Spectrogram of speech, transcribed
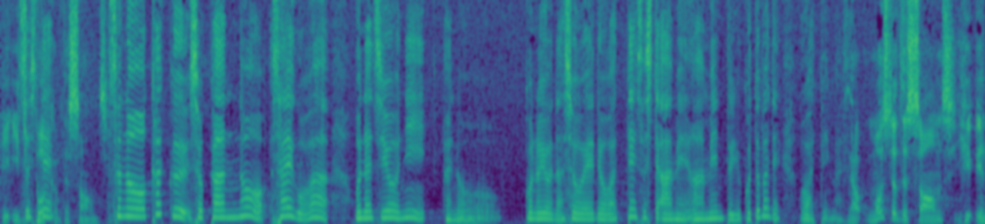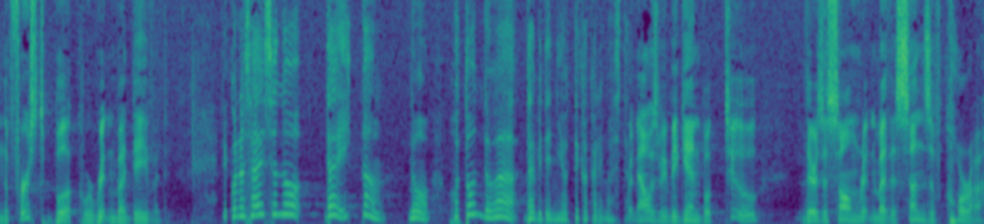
E- そして.その各書簡の最後は同じようにあのこのような照英で終わってそして「アーメンアーメン」という言葉で終わっています。Now, most of the Psalms in the first book were written by David. でこの最初の第1巻のほとんどはダビデによって書かれました But。now, as we begin book two, there's a psalm written by the sons of Korah.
